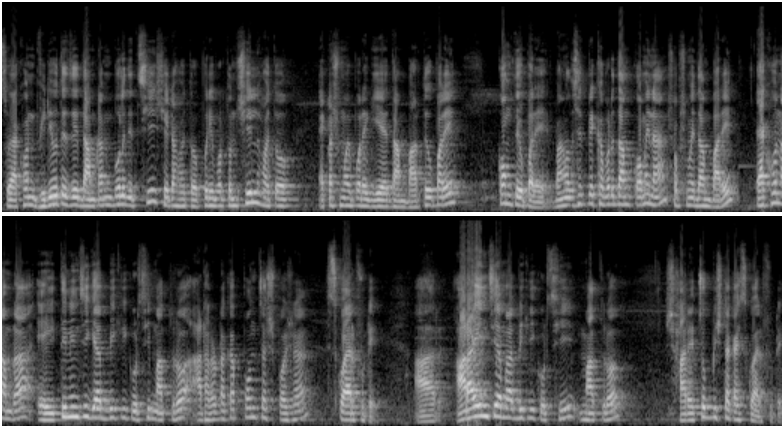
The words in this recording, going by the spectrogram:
সো এখন ভিডিওতে যে দামটা আমি বলে দিচ্ছি, সেটা হয়তো পরিবর্তনশীল, হয়তো একটা সময় পরে গিয়ে দাম বাড়তেও পারে, কমতেও পারে। বাংলাদেশের প্রেক্ষাপটে দাম কমে না, সবসময় দাম বাড়ে। এখন আমরা এই তিন ইঞ্চি গ্যাপ বিক্রি করছি মাত্র আঠারো টাকা পঞ্চাশ পয়সা স্কোয়ার ফুটে আর আড়াই ইঞ্চি আমরা বিক্রি করছি মাত্র সাড়ে চব্বিশ টাকা স্কোয়ার ফুটে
